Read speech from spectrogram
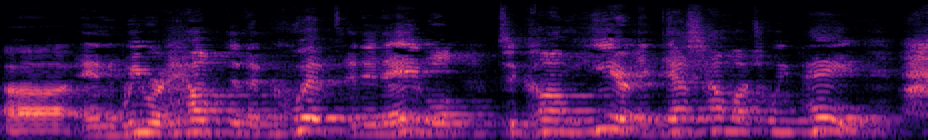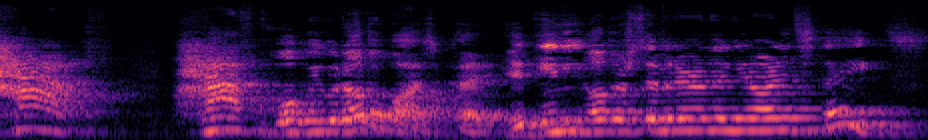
Uh, and we were helped and equipped and enabled to come here. And guess how much we paid? Half. Half of what we would otherwise pay at any other seminary in the United States.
